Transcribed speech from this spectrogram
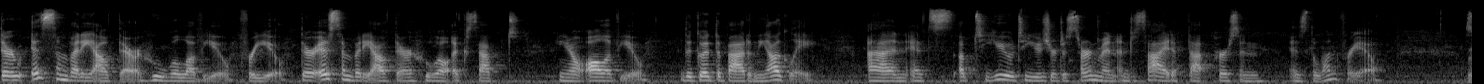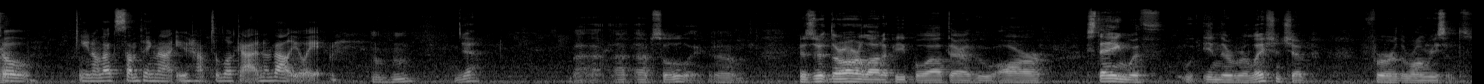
there is somebody out there who will love you for you. There is somebody out there who will accept, you know, all of you, the good, the bad, and the ugly. And it's up to you to use your discernment and decide if that person is the one for you. So, you know, that's something that you have to look at and evaluate. Yeah, uh, absolutely. Um, because there, there are a lot of people out there who are staying with in their relationship for the wrong reasons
